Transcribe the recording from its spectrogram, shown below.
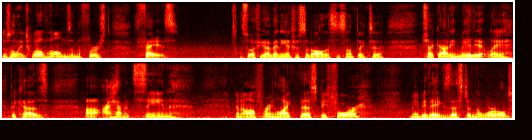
there's only 12 homes in the first phase. So if you have any interest at all, this is something to check out immediately because uh, I haven't seen an offering like this before. Maybe they exist in the world,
